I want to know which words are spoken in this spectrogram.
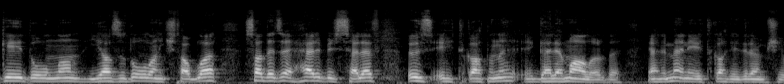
qeyd olunan, yazıda olan kitablar sadəcə hər bir sələf öz etiqadını e, qələmə alırdı. Yəni, mən etiqad edirəm ki,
